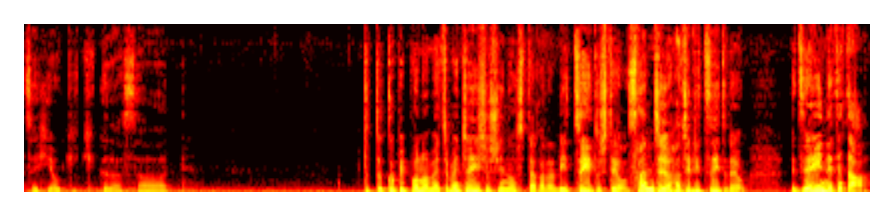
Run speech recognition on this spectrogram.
ぜひお聞きくださいちょっとクピポのめちゃめちゃいい写真載せたからリツイートしてよ。38リツイートだよ。全員寝てた？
